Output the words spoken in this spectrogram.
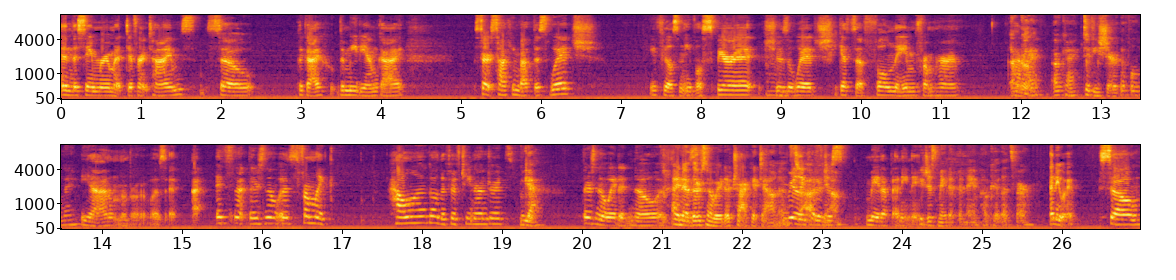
in the same room at different times. So the guy, who, the medium guy, starts talking about this witch. He feels an evil spirit. She was a witch. He gets a full name from her. Okay, okay. Did he share the full name? yeah, I don't remember what it was. It, I, it's not. There's no. It's from like how long ago? The 1500s. Yeah. There's no way to know. If I know there's no way to track it down. And really could have just made up any name. You just made up a name. Okay, that's fair. Anyway, so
